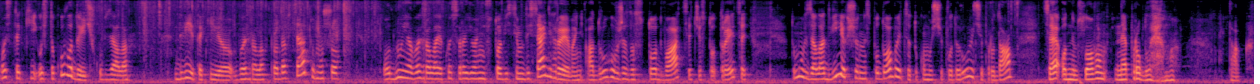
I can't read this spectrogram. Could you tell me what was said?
ось, такі, ось таку водичку взяла. Дві такі виграла в продавця, тому що Одну я виграла якось в районі 180 гривень, а другу вже за 120 чи 130. Тому взяла дві. Якщо не сподобається, то комусь ще подарую чи продам. Це одним словом не проблема. Так.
